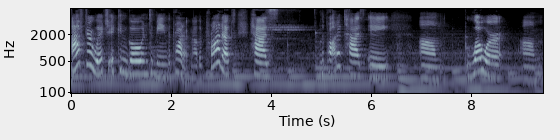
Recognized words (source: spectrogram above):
after which it can go into being the product. Now, the product has the product has a um, lower um,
